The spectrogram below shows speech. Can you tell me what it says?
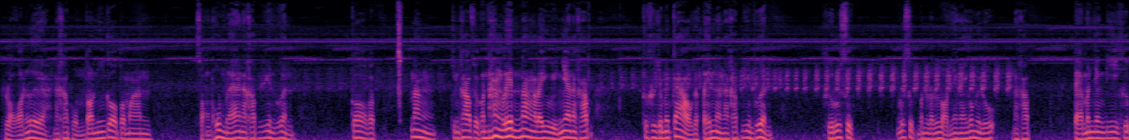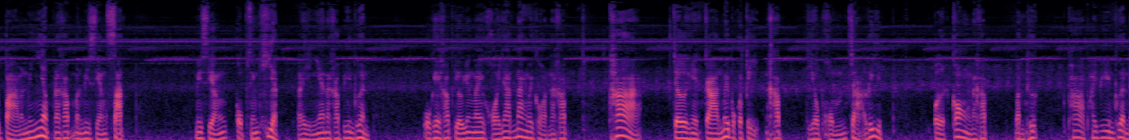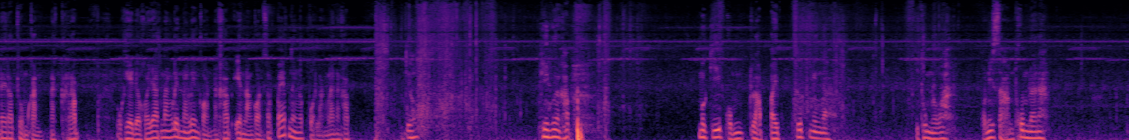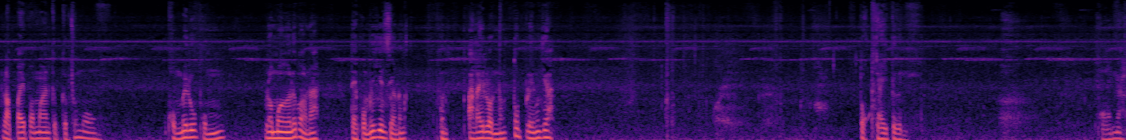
หลอนเลยนะครับ ผมตอนนี้ก็ประมาณสองทุ่มแล้วนะครับ พี่เพื่อนๆก็แบบนั่งกินข้าวเสร็จก็นั่งเล่นนั่งอะไรอยู่อย่างเงี้ยนะครับ ก็คือจะไม่กล้าออกจากเต็นท์นะครับ พี่เพื่อนๆ คือรู้สึกรู้สึกมันหลอนๆยังไงก็ไม่รู้นะครับ แต่มันยังดีคือป่ามันไม่เงียบนะครับ มันมีเสียงสัตว์ มีเสียงกบเสียงเขียดอะไรอย่างเงี้ยนะครับพี่เพื่อนโอเคครับ เดี๋ยวยังไงขออนุญาตนั่งไปก่อนนะครับ ถ้าเจอเหตุการณ์ไม่ปกตินะครับ เดี๋ยวผมจะรีบเปิดกล้องนะครับ บันทึกภาพให้พี่เพื่อนได้รับชมกันนะครับ โอเค เดี๋ยวขออนุญาตนั่งเล่นนอนเล่นก่อนนะครับ เอ็นหลังก่อนสักแป๊บหนึ่งแล้วปวดหลังแล้วนะครับ เดี๋ยว พี่เพื่อนครับ เมื่อกี้ผมหลับไปครึ่งหนึ่งอะกี่ทุ่มแล้ววะ ตอนนี้สามทุ่มแล้วนะ หลับไปประมาณเกือบเกือบชั่วโมง ผมไม่รู้ผมละเมอหรือเปล่านะ แต่ผมได้ยินเสียงดังมันอะไรหล่นดังตุ๊บเลยเมื่อกี้ ตกใจตื่น พร้อมนะ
